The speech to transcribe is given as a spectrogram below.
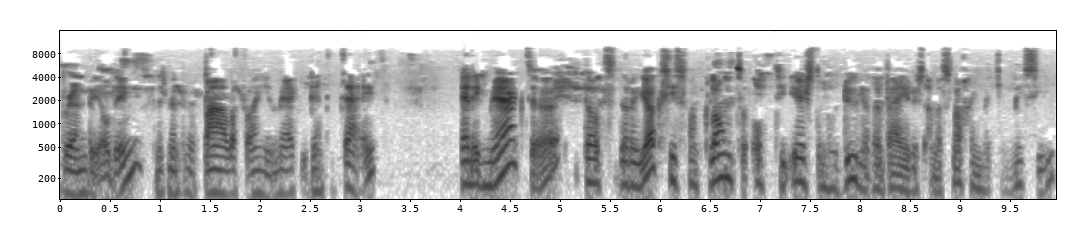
brandbuilding, dus met het bepalen van je merkidentiteit. En ik merkte dat de reacties van klanten op die eerste module, waarbij je dus aan de slag ging met je missie,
